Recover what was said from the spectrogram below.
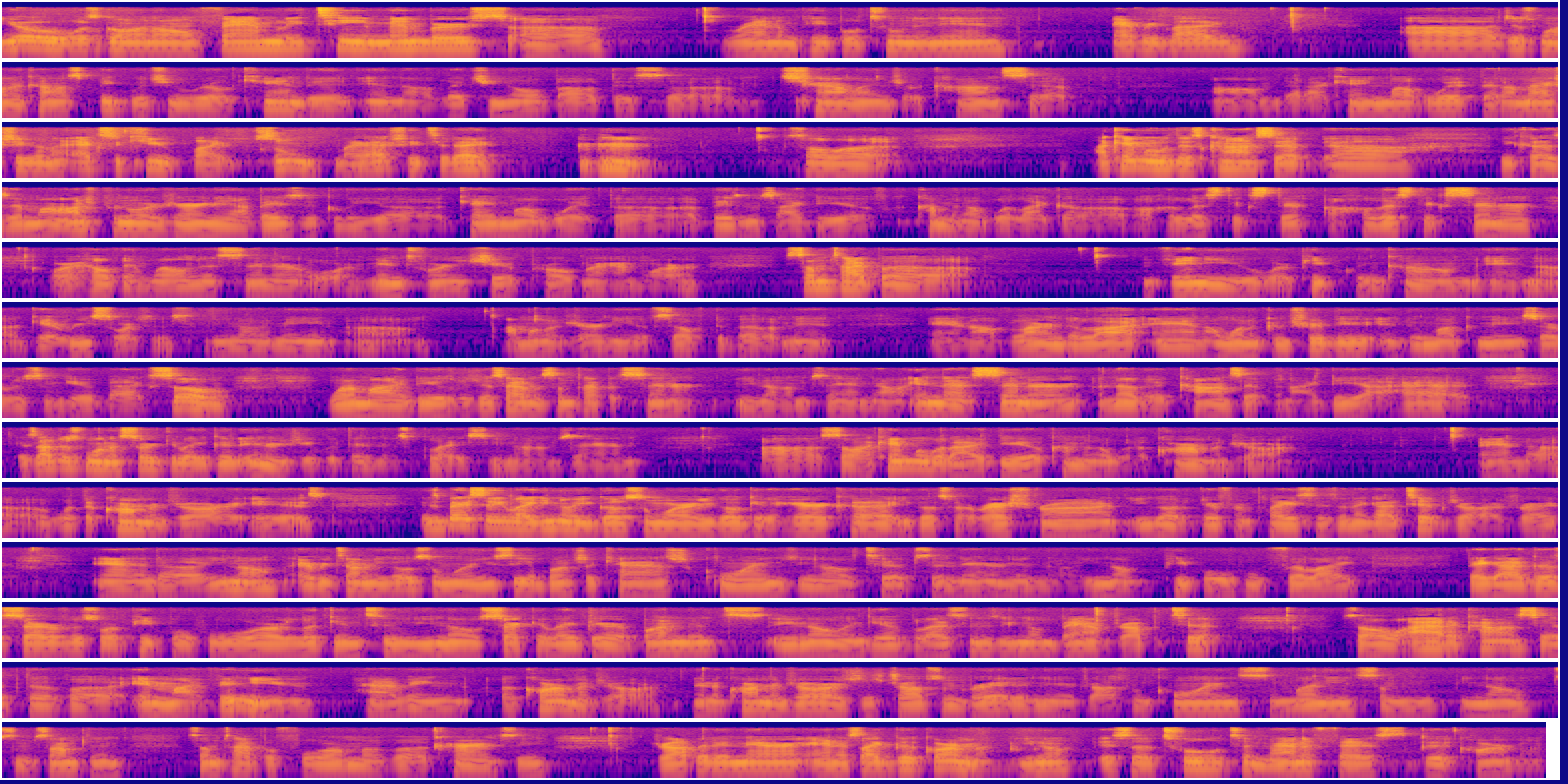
Yo, what's going on, family, team members, uh, random people tuning in, everybody? Uh, I just want to kind of speak with you real candid and uh, let you know about this uh, challenge or concept um, that I came up with that I'm actually going to execute like soon, like actually today. so uh, I came up with this concept uh, because in my entrepreneur journey, I basically uh, came up with a business idea of coming up with like a, a holistic st- a holistic center or a health and wellness center or a mentorship program or some type of venue where people can come and uh, get resources. You know what I mean? Um, I'm on a journey of self development and I've learned a lot and I want to contribute and do my community service and give back. So one of my ideas was just having some type of center. You know what I'm saying? Now, in that center, another concept and idea I had is I just want to circulate good energy within this place. You know what I'm saying? Uh, so I came up with an idea of coming up with a karma jar. And uh, what the karma jar is, it's basically like you know you go somewhere, you go get a haircut, you go to a restaurant, you go to different places, and they got tip jars, right? And uh, you know, every time you go somewhere, you see a bunch of cash coins, you know, tips in there, and uh, you know, people who feel like they got good service or people who are looking to, you know, circulate their abundance, you know, and give blessings, you know, bam, drop a tip. So I had a concept of uh, in my venue having a karma jar, and a karma jar is just drop some bread in there, drop some coins, some money, some, you know, some something, some type of form of uh, currency, drop it in there, and it's like good karma. You know, it's a tool to manifest good karma.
